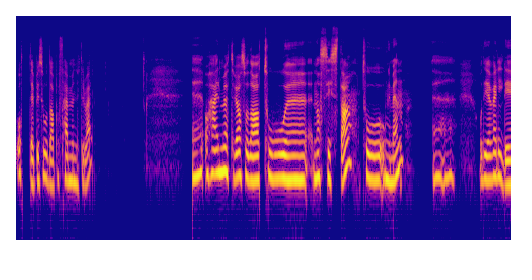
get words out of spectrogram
åtte episoder på fem minutter hver. Eh, og her møter vi altså da to eh, nazister, to unge menn. Eh, og de er veldig,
